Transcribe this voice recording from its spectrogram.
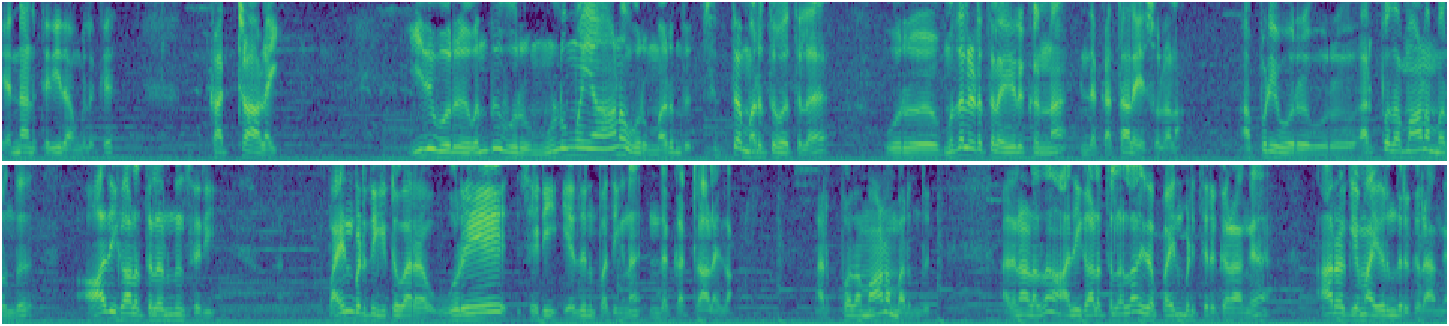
என்னன்னு தெரியுதா உங்களுக்கு? கற்றாழை. இது ஒரு வந்து ஒரு முழுமையான ஒரு மருந்து. சித்த மருத்துவத்தில் ஒரு முதலிடத்தில் இருக்குன்னா இந்த கத்தாழையை சொல்லலாம். அப்படி ஒரு ஒரு அற்புதமான மருந்து ஆதி காலத்துலேருந்தும் சரி பயன்படுத்திக்கிட்டு வர ஒரே செடி எதுன்னு பார்த்தீங்கன்னா இந்த கற்றாழை தான். அற்புதமான மருந்து. அதனால தான் ஆதி காலத்துலலாம் இதை பயன்படுத்தியிருக்கிறாங்க. ஆரோக்கியமாக இருந்திருக்கிறாங்க.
